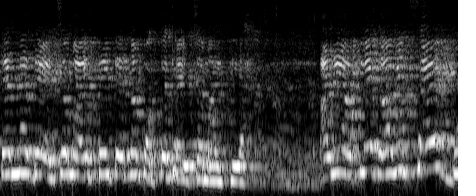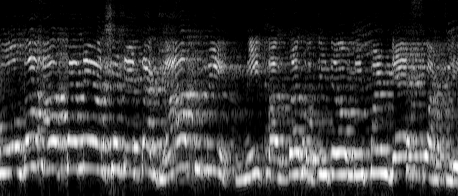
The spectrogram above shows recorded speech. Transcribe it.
त्यांना द्यायचं माहीत नाही. त्यांना फक्त घ्यायचं माहिती आहे. आणि आपले गावित साहेब दोघं हाताने असे घ्या तुम्ही. मी खासदार होती तेव्हा मी पण गॅस वाटले.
